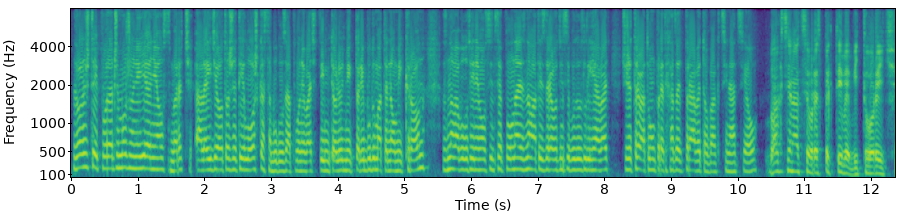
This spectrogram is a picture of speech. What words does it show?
Dôležité je povedať, že možno nejde ani o smrť, ale ide o to, že tie lôžka sa budú zaplňovať týmito ľuďmi, ktorí budú mať ten Omikron. Znova budú tie nemocnice plné, znova tí zdravotníci budú zlyhávať, čiže treba tomu predchádzať práve tou vakcináciou. Vakcináciou, respektíve vytvoriť, e,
